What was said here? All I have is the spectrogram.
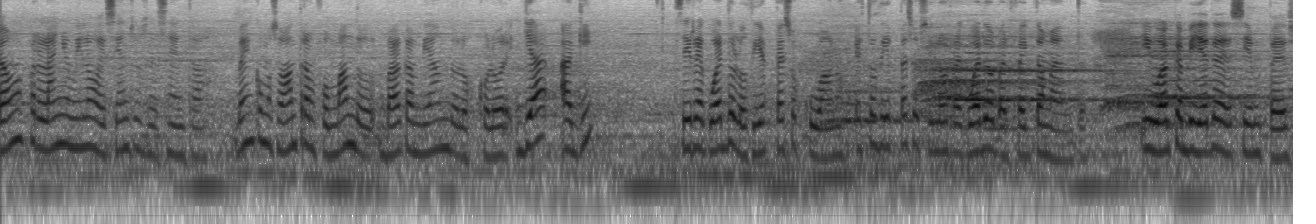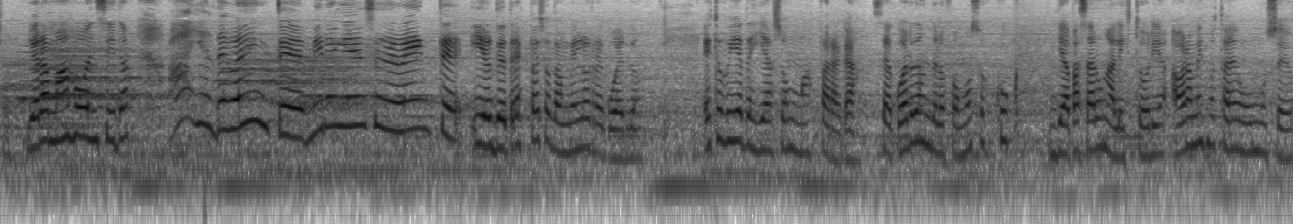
Ya para el año 1960. Ven cómo se van transformando, va cambiando los colores. Ya aquí sí recuerdo los 10 pesos cubanos. Estos 10 pesos sí los recuerdo perfectamente. Igual que el billete de 100 pesos. Yo era más jovencita. ¡Ay, el de 20! Miren ese de 20. Y el de 3 pesos también lo recuerdo. Estos billetes ya son más para acá. ¿Se acuerdan de los famosos Cook? Ya pasaron a la historia. Ahora mismo están en un museo.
